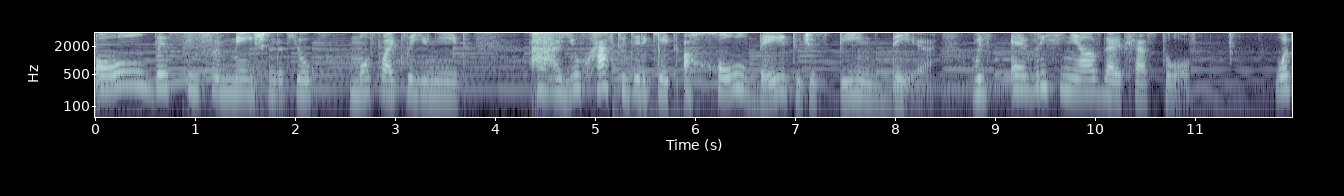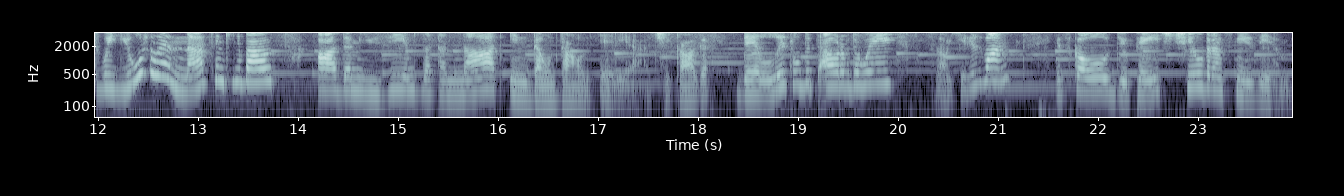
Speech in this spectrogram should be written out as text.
all this information that you most likely you need. Uh, you have to dedicate a whole day to just being there with everything else that it has to offer. What we usually are not thinking about are the museums that are not in downtown area chicago. They're a little bit out of the way. So here is one it's called DuPage Children's Museum.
